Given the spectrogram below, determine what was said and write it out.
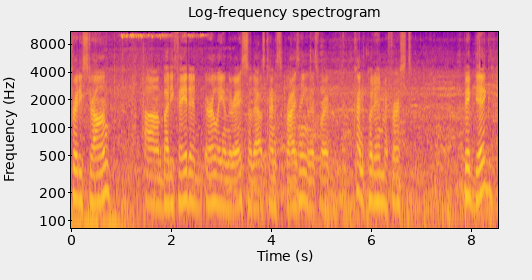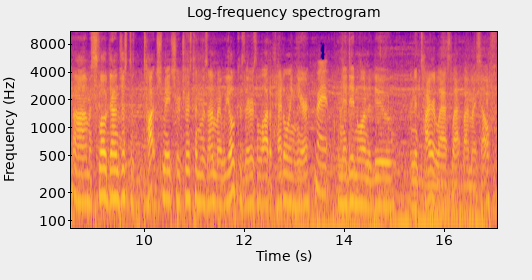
pretty strong, um, but he faded early in the race, so that was kind of surprising, and that's where I kind of put in my first big dig. Um, I slowed down just a touch, made sure Tristan was on my wheel because there was a lot of pedaling here, Right, and I didn't want to do an entire last lap by myself.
